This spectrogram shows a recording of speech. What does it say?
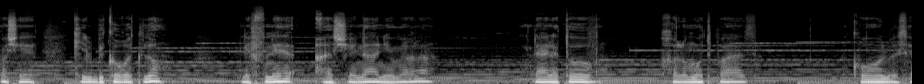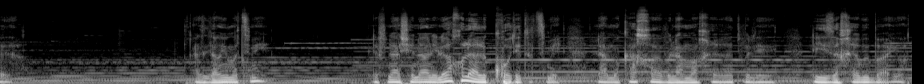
מה שכאילו ביקורת? לא. לפני השינה אני אומר לה, לילה טוב, חלומות פז, הכל בסדר. אז גם עם עצמי. לפני השינה אני לא יכול להלקוט את עצמי, למה ככה ולמה אחרת ולהיזכר בבעיות.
